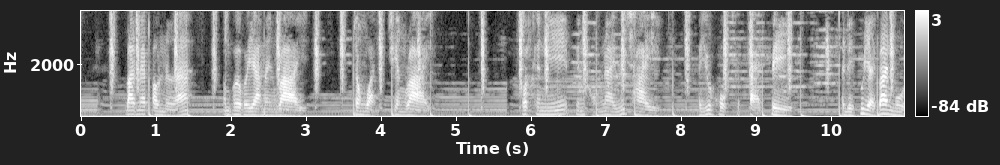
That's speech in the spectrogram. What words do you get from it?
12 บ้านแม่เปาเหนืออำเภอพญาแมงราย จังหวัดเชียงราย รถคันนี้เป็นของนายวิชัย อายุ 68 ปี อดีตผู้ใหญ่บ้านหมู่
